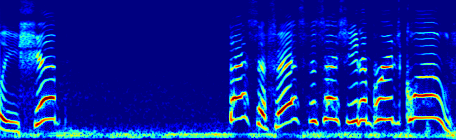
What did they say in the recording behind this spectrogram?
Holy shit! That's the fastest I've seen a bridge close.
